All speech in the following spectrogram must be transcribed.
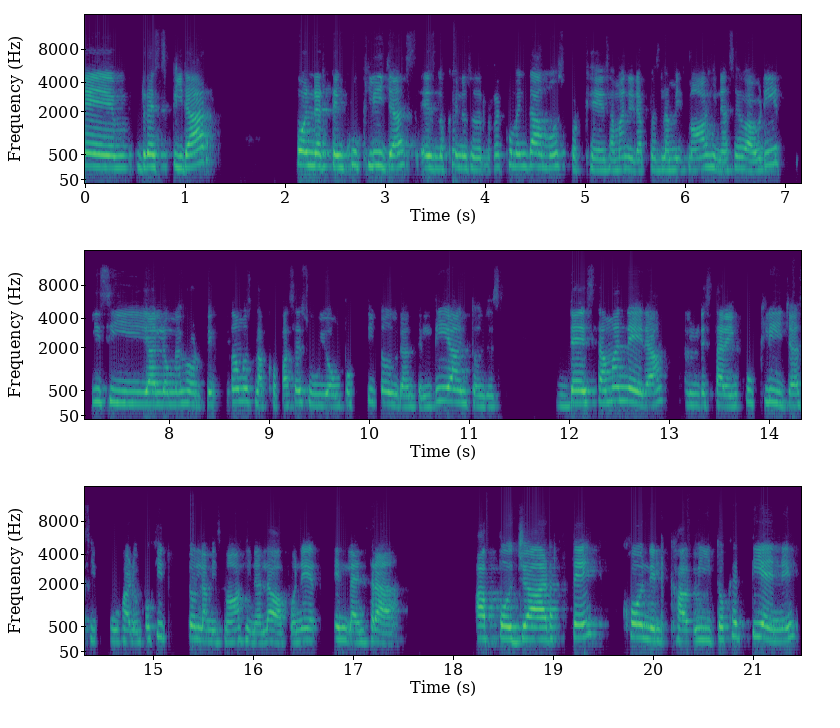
Em, respirar, ponerte en cuclillas es lo que nosotros recomendamos porque de esa manera pues la misma vagina se va a abrir y si a lo mejor, digamos, la copa se subió un poquito durante el día, entonces de esta manera, al estar en cuclillas y pujar un poquito, la misma vagina la va a poner en la entrada. Apoyarte con el cabito que tiene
